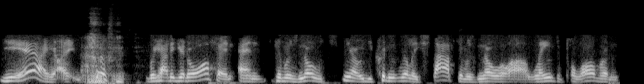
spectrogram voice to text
yeah, I, I, we had to get off, and and there was no, you know, you couldn't really stop. There was no uh, lane to pull over, and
